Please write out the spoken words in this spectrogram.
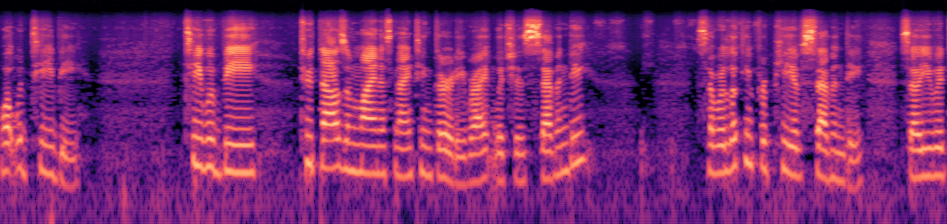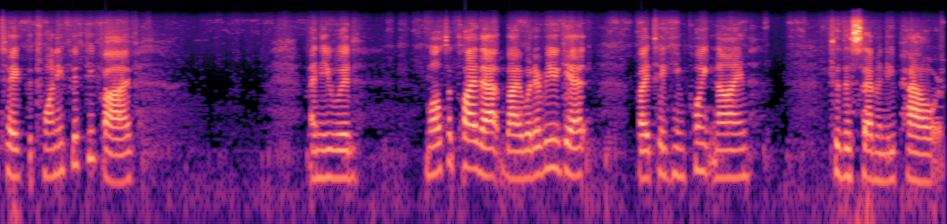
What would T be? T would be 2000 minus 1930, right, which is 70. So we're looking for P of 70. So you would take the 2055 and you would multiply that by whatever you get by taking 0.9 to the 70 power.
